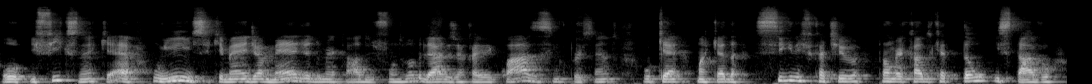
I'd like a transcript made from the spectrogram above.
o IFIX, né? Que é o índice que mede a média do mercado de fundos imobiliários, já caiu quase 5%, o que é uma queda significativa para um mercado que é tão estável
